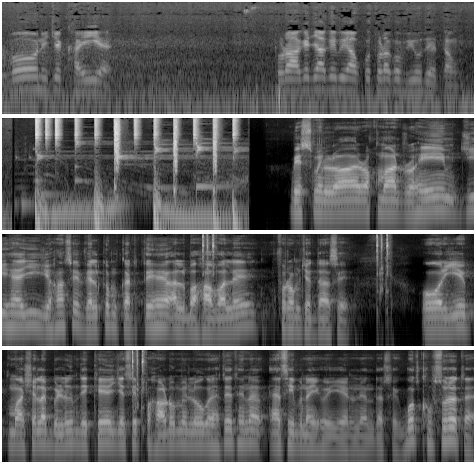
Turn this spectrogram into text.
और वो नीचे खाई है। थोड़ा आगे जाके भी आपको थोड़ा को व्यू देता हूँ। बिसमीम जी है जी, यहाँ से वेलकम करते हैं अलबहा वाले फ्रॉम जद्दा से। और ये माशाल्लाह बिल्डिंग देखे जैसे पहाड़ों में लोग रहते थे ना, ऐसी बनाई हुई है इन्होंने अंदर से। बहुत खूबसूरत है।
